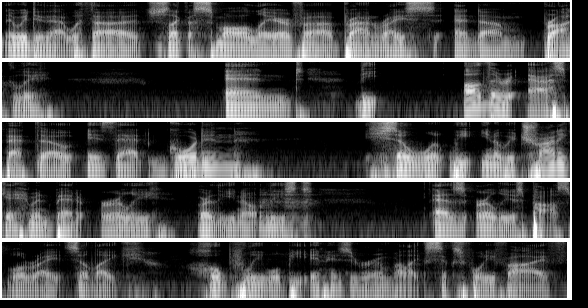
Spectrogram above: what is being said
and we did that with uh just like a small layer of uh, brown rice and um, broccoli. And other aspect though is that Gordon. So when we you know we try to get him in bed early, or you know at least as early as possible, right? So like hopefully we'll be in his room by like six forty five.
